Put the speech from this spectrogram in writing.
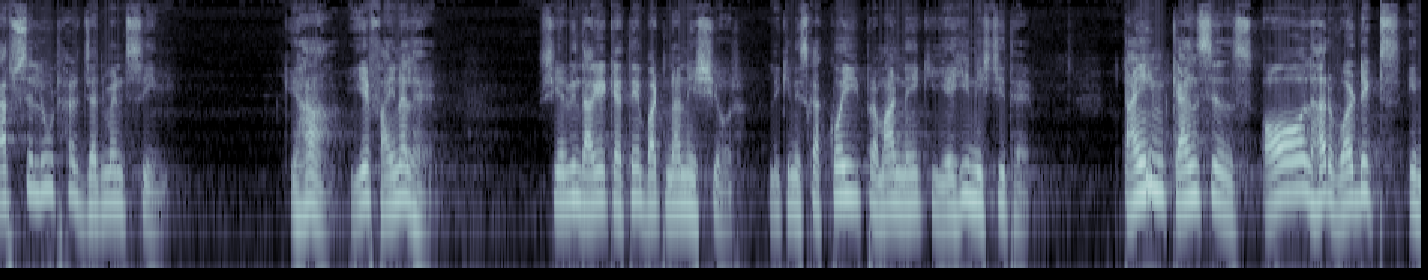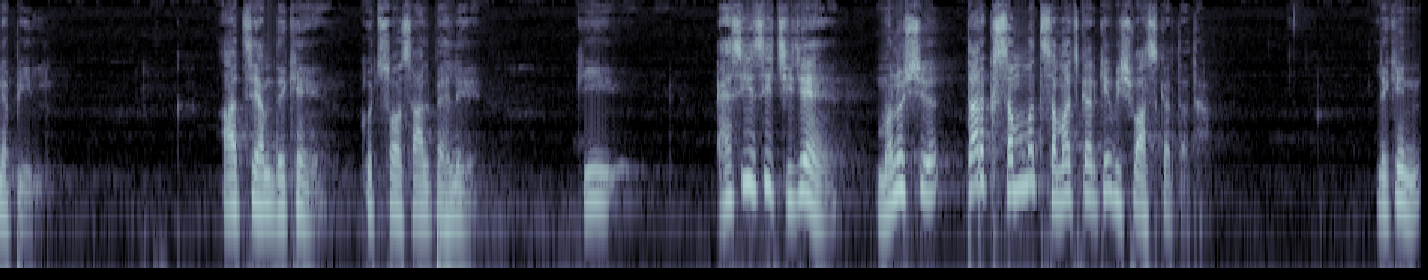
एब्सल्यूट हर जजमेंट सीम कि हाँ, ये फाइनल है। शेरविंद आगे कहते हैं बट नन श्योर लेकिन इसका कोई प्रमाण नहीं कि यही निश्चित है। Time cancels all her verdict in appeal आज से हम देखें, कुछ सौ साल पहले, कि ऐसी ऐसी चीज़ें मनुष्य तर्क सम्मत समझ करके विश्वास करता था। लेकिन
